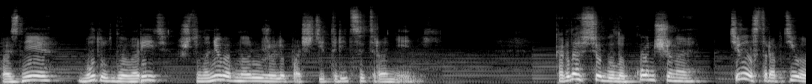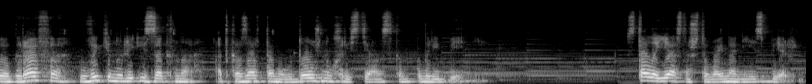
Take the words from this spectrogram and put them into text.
Позднее будут говорить, что на нем обнаружили почти 30 ранений. Когда все было кончено, тело строптивого графа выкинули из окна, отказав тому в должном христианском погребении. Стало ясно, что война неизбежна.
